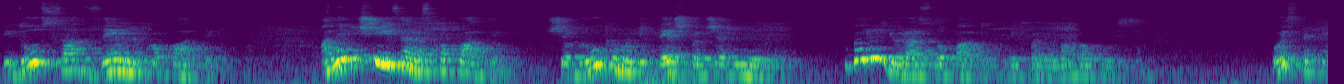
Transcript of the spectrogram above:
Піду в сад землю копати. А навіщо її зараз копати? Щоб руки мої теж почерніли. Бери Юрас лопату, відповіла бабуся. Ось таке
